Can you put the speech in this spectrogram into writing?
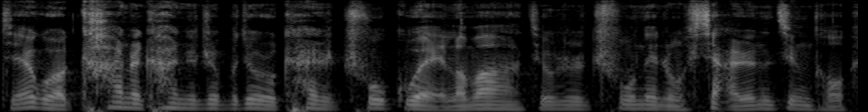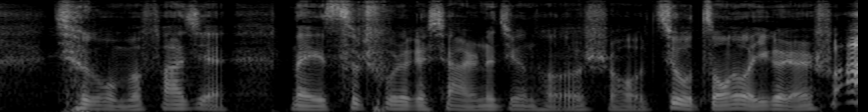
结果看着看着，这不就是开始出鬼了吗？就是出那种吓人的镜头，结果我们发现每次出这个吓人的镜头的时候，就总有一个人说啊，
